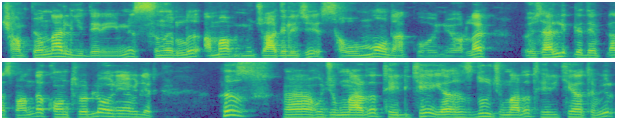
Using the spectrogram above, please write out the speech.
Şampiyonlar Ligi deneyimi sınırlı ama mücadeleci, savunma odaklı oynuyorlar. Özellikle deplasmanda kontrollü oynayabilir. Hız ha, hücumlarda tehlike ya hızlı hücumlarda tehlike yaratabilir.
